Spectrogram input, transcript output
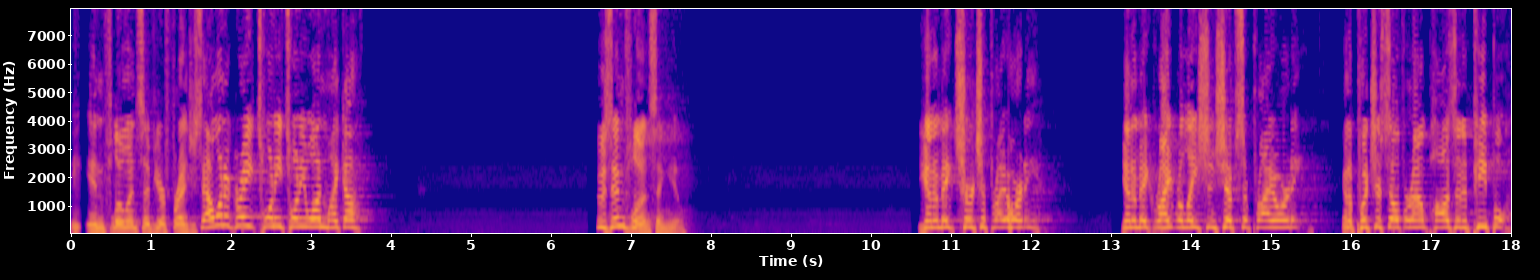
The influence of your friends. You say, I want a great 2021, Micah. Who's influencing you? You gonna make church a priority? You gonna make right relationships a priority? You're going to put yourself around positive people.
